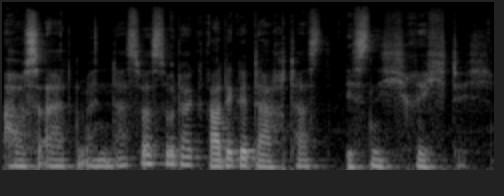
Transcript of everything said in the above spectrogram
ausatmen. Das, was du da gerade gedacht hast, ist nicht richtig.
